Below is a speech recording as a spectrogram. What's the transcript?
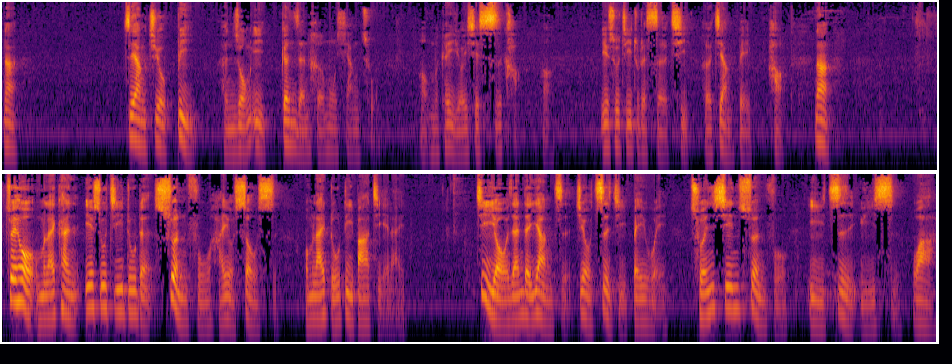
那这样就必很容易跟人和睦相处，好，我们可以有一些思考啊。耶稣基督的舍弃和降卑，好，那最后我们来看耶稣基督的顺服还有受死。我们来读第八节来，既有人的样子，就自己卑微，存心顺服，以至于死。哇，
